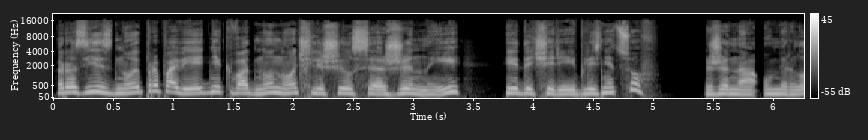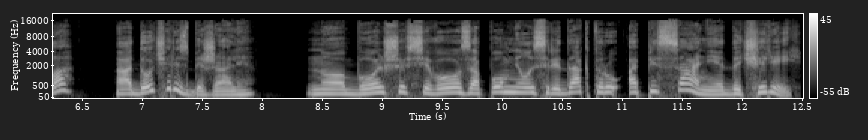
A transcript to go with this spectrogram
разъездной проповедник в одну ночь лишился жены и дочерей-близнецов. Жена умерла, а дочери сбежали. Но больше всего запомнилось редактору описание дочерей.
